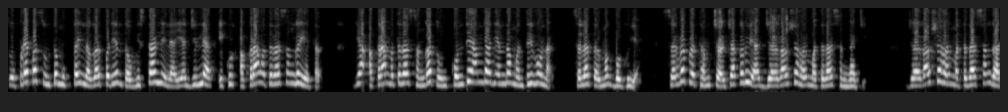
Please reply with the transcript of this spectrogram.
चोपड्यापासून तर मुक्ताई नगर पर्यंत विस्तारलेल्या या जिल्ह्यात एकूण अकरा मतदारसंघ येतात. या अकरा मतदारसंघातून कोणते आमदार यंदा मंत्री होणार? चला तर मग बघूया. सर्वप्रथम चर्चा करूया जळगाव शहर मतदारसंघाची. जळगाव शहर मतदारसंघात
